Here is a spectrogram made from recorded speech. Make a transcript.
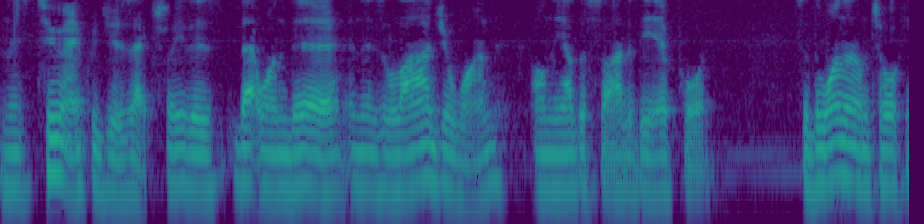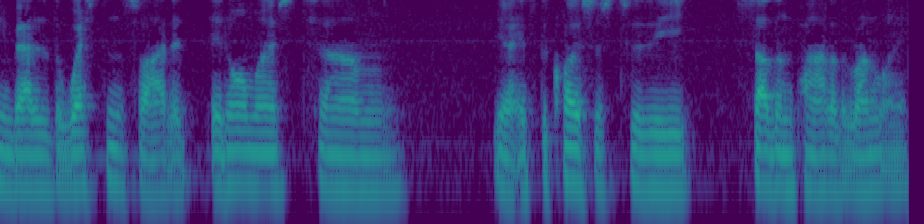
And there's two anchorages actually. There's that one there, and there's a larger one on the other side of the airport. So the one that I'm talking about is the western side. It, it almost, um, yeah, it's the closest to the southern part of the runway.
